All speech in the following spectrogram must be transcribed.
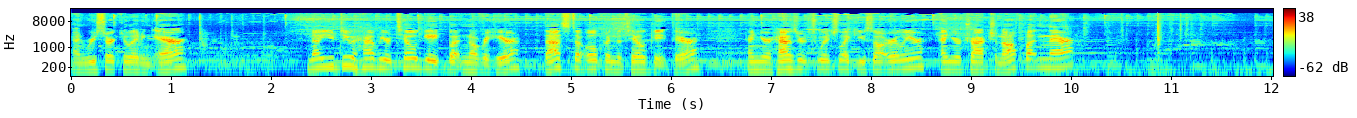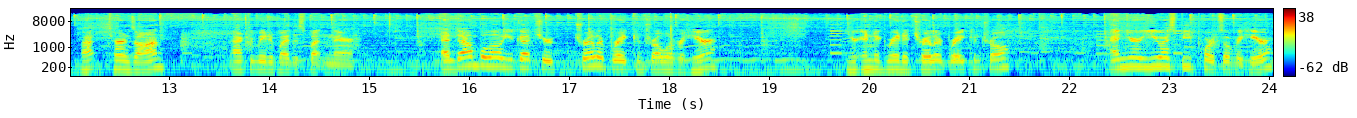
and recirculating air. Now you do have your tailgate button over here. That's to open the tailgate there. And your hazard switch like you saw earlier, and your traction off button there. That turns on, activated by this button there. And down below you got your trailer brake control over here, your integrated trailer brake control, and your USB ports over here,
